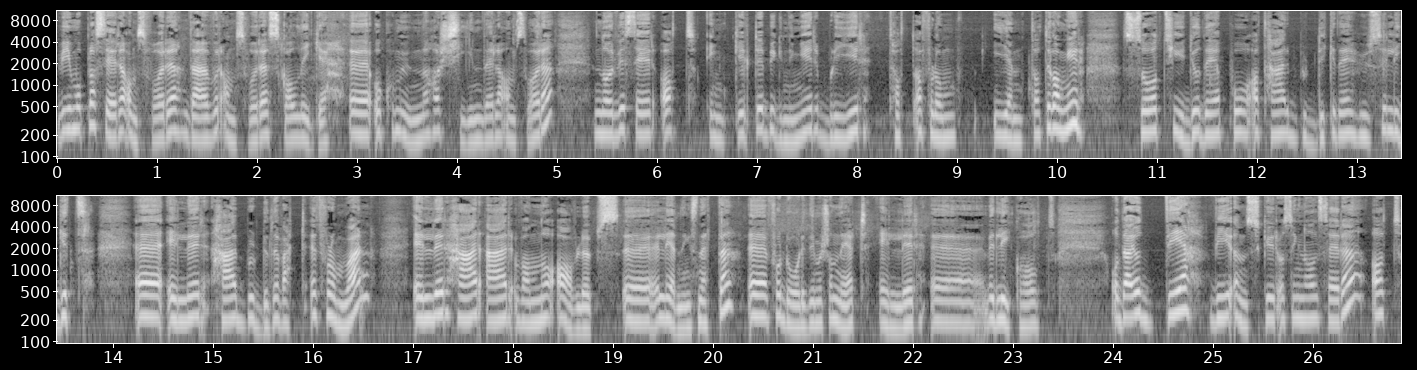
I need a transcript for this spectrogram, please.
Vi må plassere ansvaret der hvor ansvaret skal ligge. Eh, Og kommunene har sin del av ansvaret. Når vi ser at enkelte bygninger blir tatt av flom gjentatte ganger, så tyder jo det på at her burde ikke det huset ligget. Eh, Eller her burde det vært et flomvern. Eller her er vann- og avløpsledningsnettet eh, for dårlig dimensjonert eller eh, vedlikeholdt. Og det er jo det vi ønsker å signalisere, at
